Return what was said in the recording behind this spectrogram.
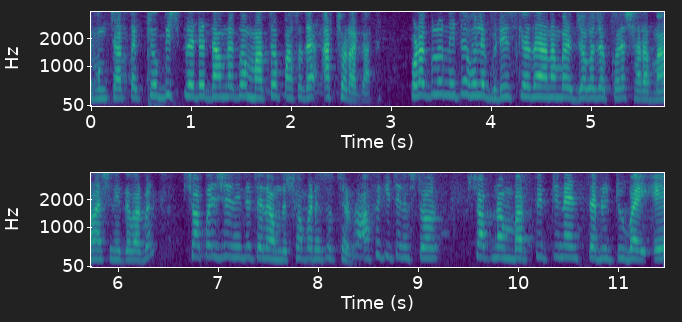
এবং চার তাক চব্বিশ প্লেটের দাম রাখব মাত্র পাঁচ হাজার আটশো টাকা। প্রোডাক্টগুলো নিতে হলে ভিডিও স্ক্রিনে দেওয়া নাম্বারে যোগাযোগ করে সারা বাংলাদেশে নিতে পারবেন। শপে এসে নিতে চাইলে আমাদের শপ অ্যাড্রেস হচ্ছে Rafi kitchen store shop number fifty nine seventy two by A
